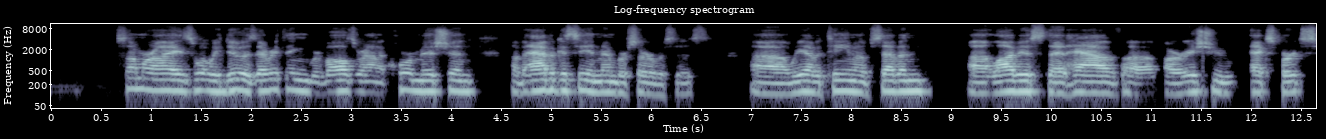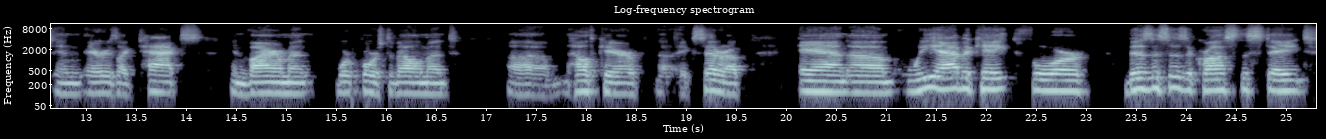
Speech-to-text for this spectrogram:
summarize what we do is everything revolves around a core mission of advocacy and member services. Uh, we have a team of seven uh, lobbyists that have uh, our issue experts in areas like tax, environment, workforce development, uh, healthcare, et cetera. And um, we advocate for businesses across the state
